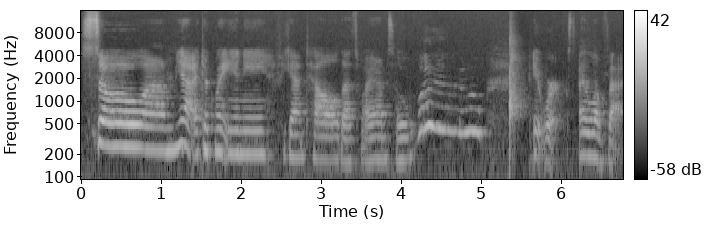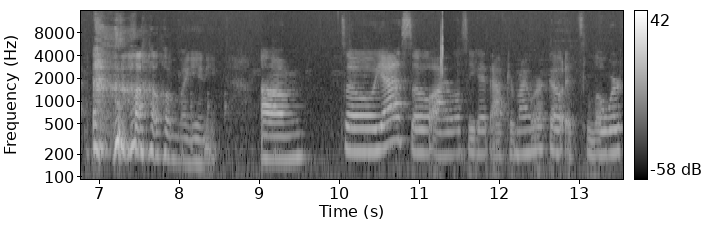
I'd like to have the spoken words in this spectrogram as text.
So um, yeah, I took my E&E. If you can't tell, that's why I'm so woo. It works. I love that. I love my E&E. Um, so yeah, so I will see you guys after my workout. It's lower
